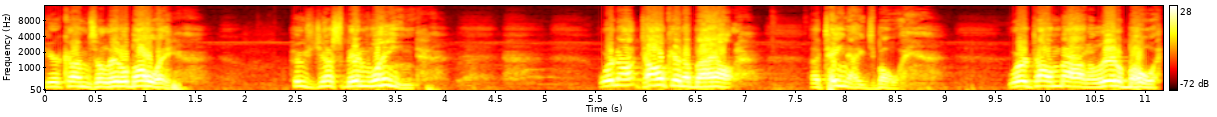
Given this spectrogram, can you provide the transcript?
here comes a little boy who's just been weaned. We're not talking about a teenage boy. We're talking about a little boy,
